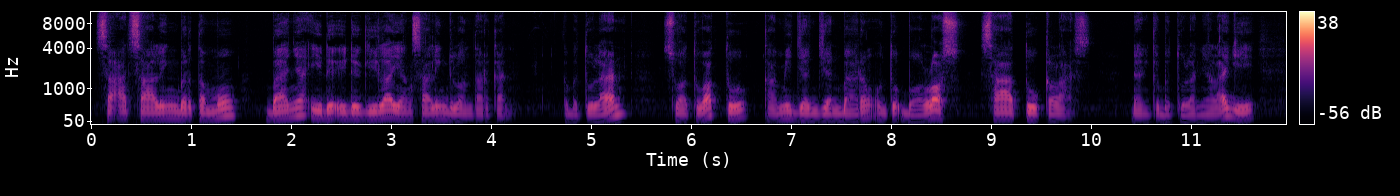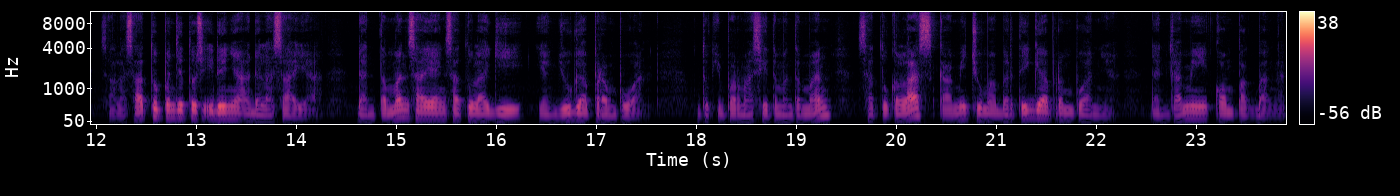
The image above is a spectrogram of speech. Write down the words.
saat saling bertemu banyak ide-ide gila yang saling dilontarkan. Kebetulan suatu waktu kami janjian bareng untuk bolos satu kelas. Dan kebetulannya lagi, salah satu pencetus idenya adalah saya dan teman saya yang satu lagi yang juga perempuan. Untuk informasi teman-teman, satu kelas kami cuma bertiga perempuannya, dan kami kompak banget.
